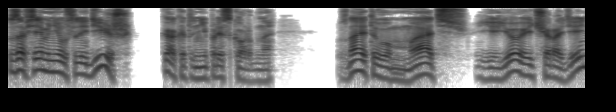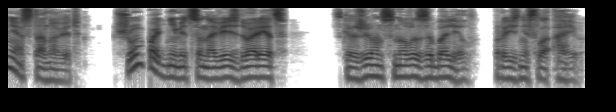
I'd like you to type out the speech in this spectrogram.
За всеми не уследишь, как это не прискорбно. Знает его мать, ее и чародей не остановит. Шум поднимется на весь дворец. Скажи, он снова заболел, произнесла Аю.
